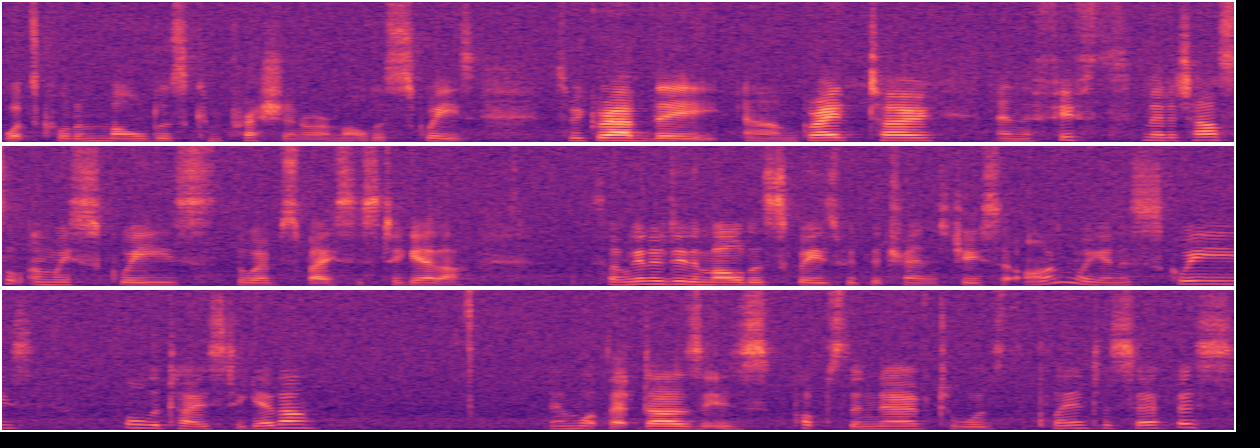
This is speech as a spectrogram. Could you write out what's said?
what's called a Mulder's compression or a Mulder's squeeze. So we grab the um, great toe and the fifth metatarsal and we squeeze the web spaces together. So I'm going to do the Mulder's squeeze with the transducer on. We're going to squeeze all the toes together. And what that does is pops the nerve towards the plantar surface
